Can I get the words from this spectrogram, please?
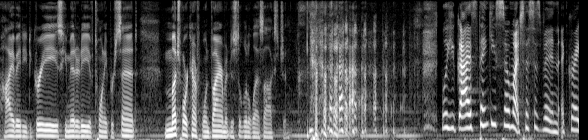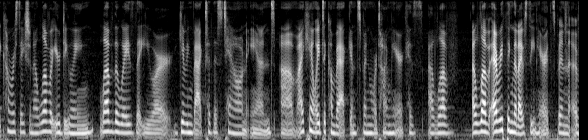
high of 80 degrees, humidity of 20%, much more comfortable environment, just a little less oxygen. Well, you guys, thank you so much. This has been a great conversation. I love what you're doing. Love the ways that you are giving back to this town, and um, I can't wait to come back and spend more time here because I love I love everything that I've seen here. It's been a,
